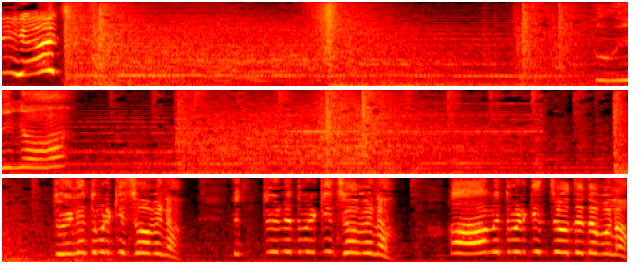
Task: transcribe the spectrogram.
রিয়াজ! তুই না? তুই না তোমার কিছু হবে না। তুই না তোমার কিছু হবে না। আমি তোমার কিচ্ছু হতে দেবো না।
